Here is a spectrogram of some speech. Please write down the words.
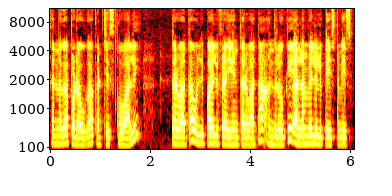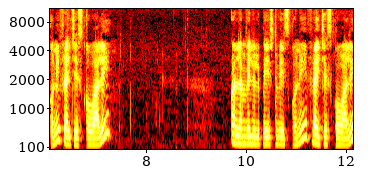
సన్నగా పొడవుగా కట్ చేసుకోవాలి. తర్వాత ఉల్లిపాయలు ఫ్రై అయిన తర్వాత అందులోకి అల్లం వెల్లుల్లి పేస్ట్ వేసుకొని ఫ్రై చేసుకోవాలి. అల్లం వెల్లుల్లి పేస్ట్ వేసుకొని ఫ్రై చేసుకోవాలి.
